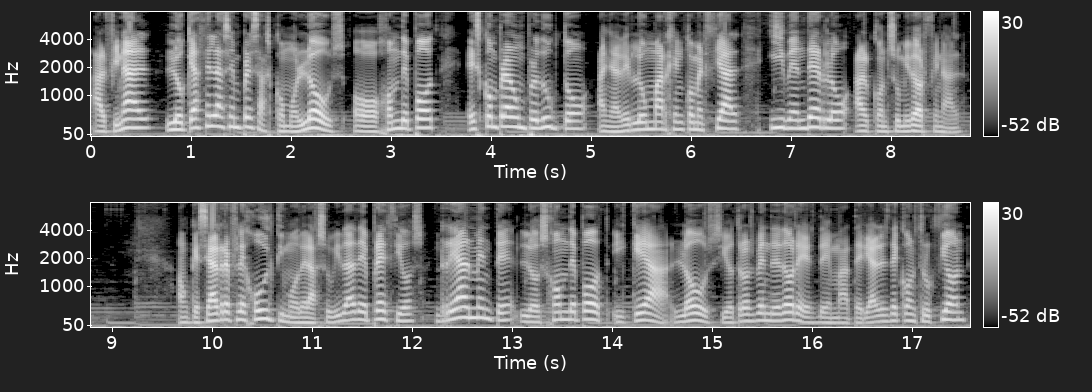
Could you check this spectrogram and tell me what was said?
Al final, lo que hacen las empresas como Lowe's o Home Depot es comprar un producto, añadirle un margen comercial y venderlo al consumidor final. Aunque sea el reflejo último de la subida de precios, realmente los Home Depot, IKEA, Lowe's y otros vendedores de materiales de construcción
